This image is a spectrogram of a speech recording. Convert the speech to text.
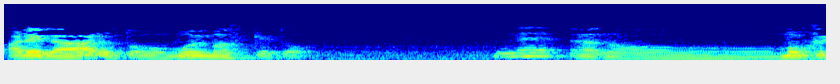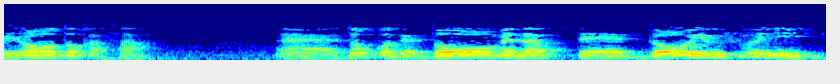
あれがあると思いますけど、ね、あのー目標とかさ、えーどこでどう目立って、どういうふうに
